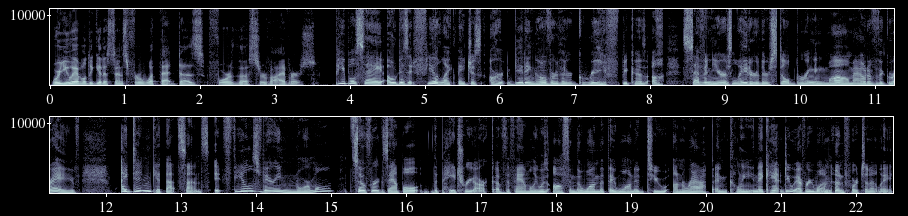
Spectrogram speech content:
Were you able to get a sense for what that does for the survivors? people say, oh, does it feel like they just aren't getting over their grief because, oh, seven years later, they're still bringing mom out of the grave? I didn't get that sense. It feels very normal. So, for example, the patriarch of the family was often the one that they wanted to unwrap and clean. They can't do everyone, unfortunately.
